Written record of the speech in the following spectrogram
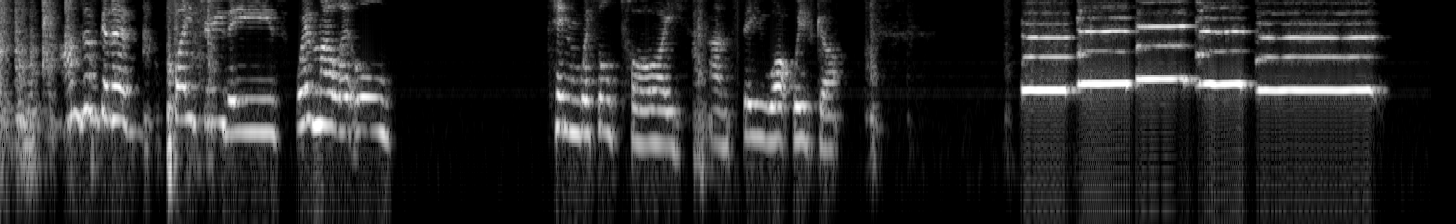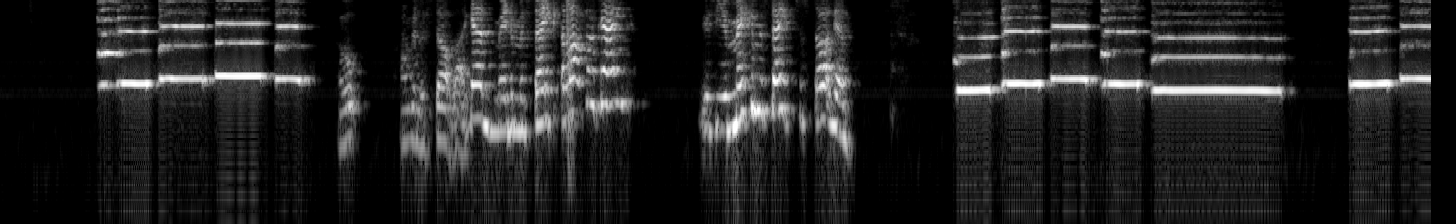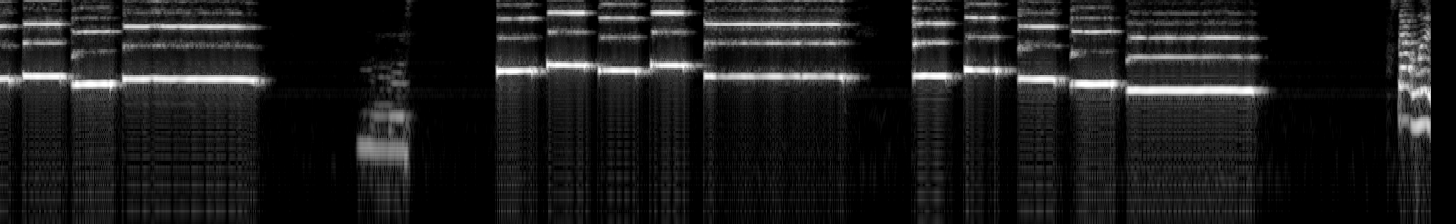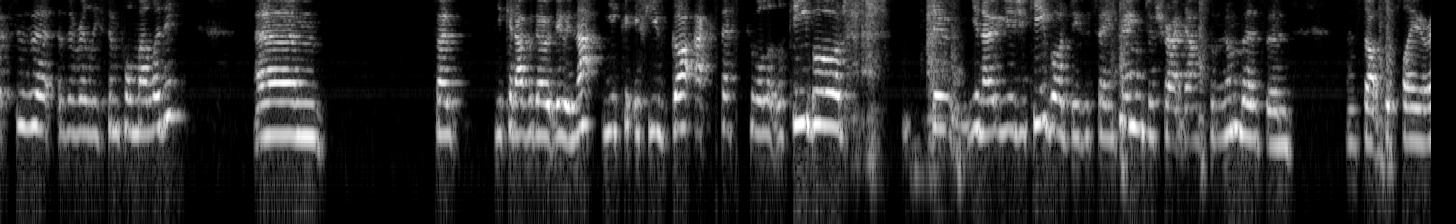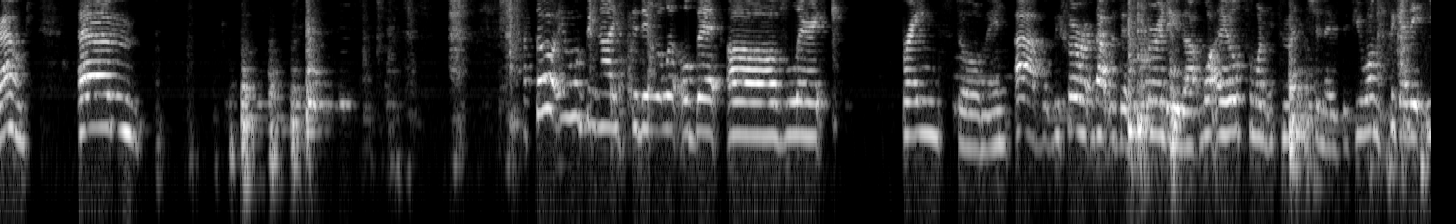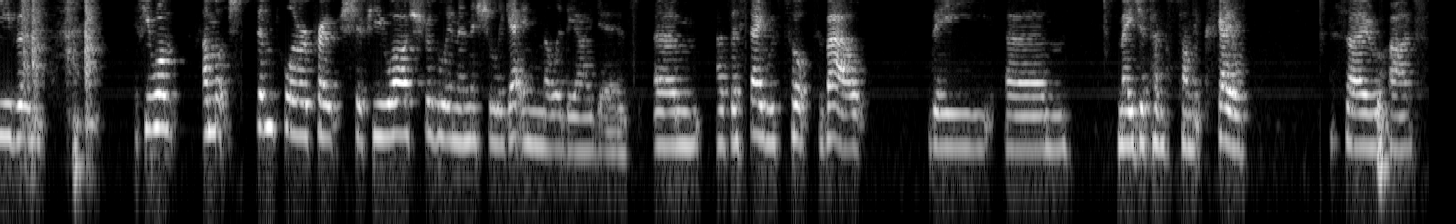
I'm just gonna play through these with my little tin whistle toy and see what we've got. Going to start that again. Made a mistake, and that's okay. If you make a mistake, just start again. So that works as a, as a really simple melody. Um, so you could have a go at doing that. You could, if you've got access to a little keyboard, do you know use your keyboard, do the same thing. Just write down some numbers and and start to play around. Um, I thought it would be nice to do a little bit of lyric brainstorming. Ah, but before that was it. Before I do that, what I also wanted to mention is if you want to get it even, if you want a much simpler approach, if you are struggling initially getting melody ideas, um, as I say, we've talked about the um, major pentatonic scale. So I've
